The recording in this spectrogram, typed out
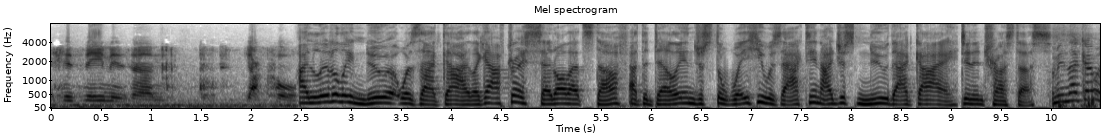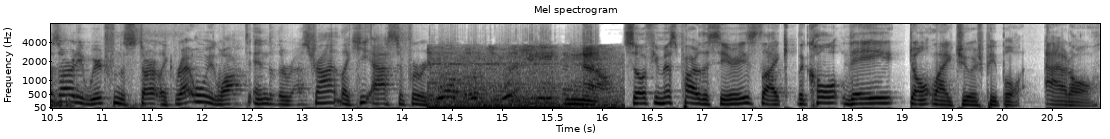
his name is um, Yaakov. I literally knew it was that guy. Like after I said all that stuff at the deli and just the way he was acting, I just knew that guy didn't trust us. I mean, that guy was already weird from the start. Like right when we walked into the restaurant, like he asked if we were. No. So if you missed part of the series, like the cult, they don't like Jewish people at all.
